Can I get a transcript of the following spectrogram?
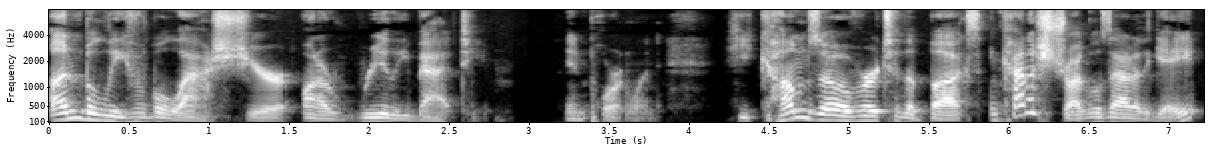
unbelievable last year on a really bad team in Portland. He comes over to the Bucks and kind of struggles out of the gate.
